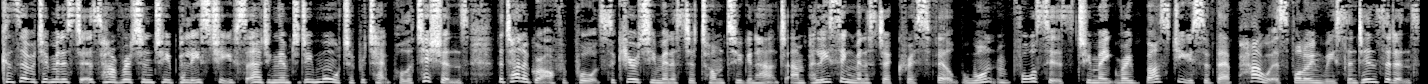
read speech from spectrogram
Conservative ministers have written to police chiefs urging them to do more to protect politicians. The Telegraph reports Security Minister Tom Tugendhat and Policing Minister Chris Philp want forces to make robust use of their powers following recent incidents.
